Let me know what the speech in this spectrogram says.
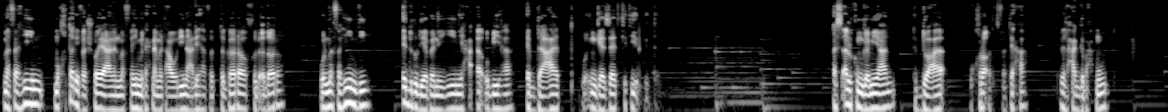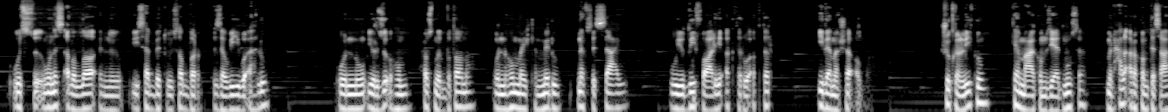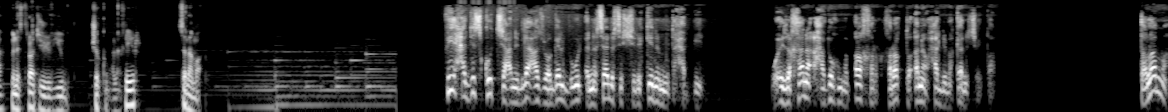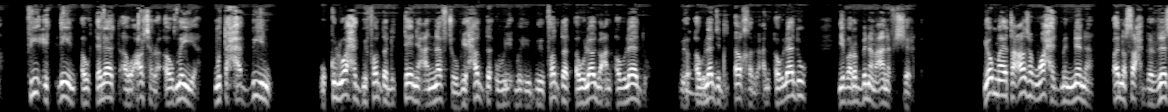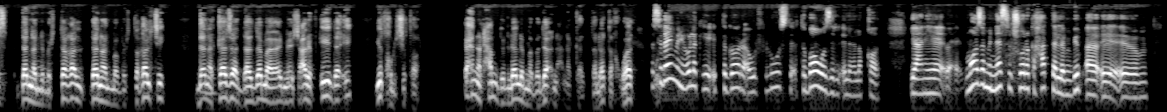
مفاهيم مختلفة شوية عن المفاهيم اللي إحنا متعودين عليها في التجارة وفي الإدارة. والمفاهيم دي قدروا اليابانيين يحققوا بيها إبداعات وإنجازات كتير جدا. أسألكم جميعا الدعاء وقراءة الفاتحة للحاج محمود ونسأل الله إنه يثبت ويصبر ذويه وأهله. وإنه يرزقهم حسن البطانة وإن هم يكملوا نفس السعي ويضيفوا عليه أكتر وأكتر إلى ما شاء الله. شكرا لكم كان معكم زياد موسى. من حلقة رقم تسعة من استراتيجي ريفيو أشوفكم على خير. سلام عليكم. في حديث قدسي عن الله عز وجل بيقول أنا ثالث الشريكين المتحبين وإذا خان احدهم الآخر خرجت أنا وحل مكان الشيطان. طالما في اتنين أو تلاتة أو عشرة أو مية متحابين وكل واحد بيفضل التاني عن نفسه وبيحضر وبيفضل أولاده عن أولاده أولاد الآخر عن أولاده يبقى ربنا معانا في الشركة. يوم ما يتعاظم واحد مننا أنا صاحب الرزق ده أنا اللي بشتغل ده أنا اللي ما بشتغلش ده أنا كذا ده ده مش عارف إيه ده إيه يدخل الشيطان. إحنا الحمد لله لما بدأنا إحنا كان ثلاثة أخوات بس دايما يقول لك إيه التجارة أو الفلوس تبوظ العلاقات. يعني معظم الناس الشركاء حتى لما بيبقى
